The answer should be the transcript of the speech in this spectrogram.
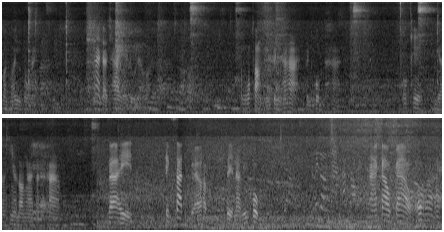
ก่อนว่าอยู่ตรงไหน น่าจะใช่อะดูแล้วอะผมว่าฝั่งนี้เป็นทหาร เป็นกรมทหาร โอเค เดี๋ยวเฮียรองงานก่อนนะครับได้เท็กซัสอีกแล้วครับ เสนานิคม 599โอ้ย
